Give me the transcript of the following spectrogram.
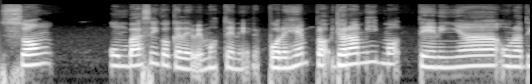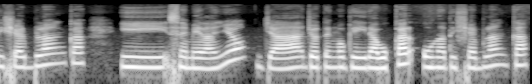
Son un básico que debemos tener. Por ejemplo, yo ahora mismo tenía una t-shirt blanca y se me dañó. Ya yo tengo que ir a buscar una t-shirt blanca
